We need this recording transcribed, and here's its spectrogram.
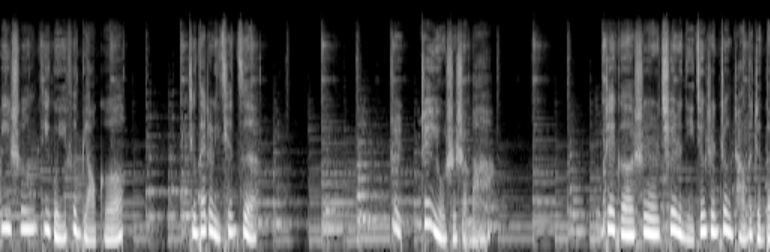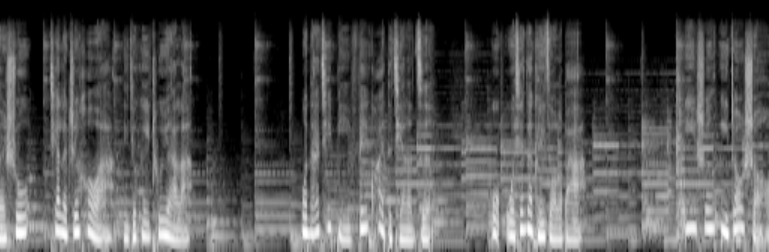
医生递过一份表格，请在这里签字。这这又是什么？这个是确认你精神正常的诊断书，签了之后啊，你就可以出院了。我拿起笔，飞快地签了字。我我现在可以走了吧？医生一招手，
